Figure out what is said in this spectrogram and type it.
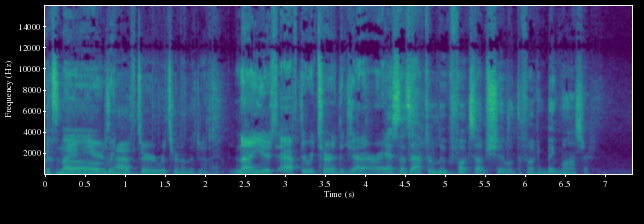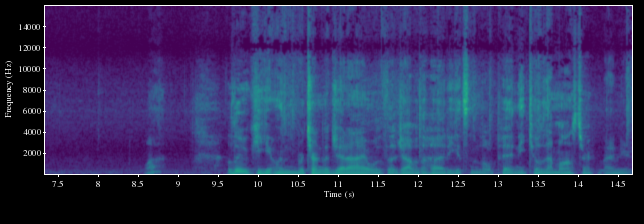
It's nine uh, years Re- after Return of the Jedi. nine years after Return of the Jedi, right? Yeah, so that's after Luke fucks up shit with the fucking big monster. What? Luke, he when Return of the Jedi with the Jabba the Hutt, he gets in the little pit and he kills that monster. Nine years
